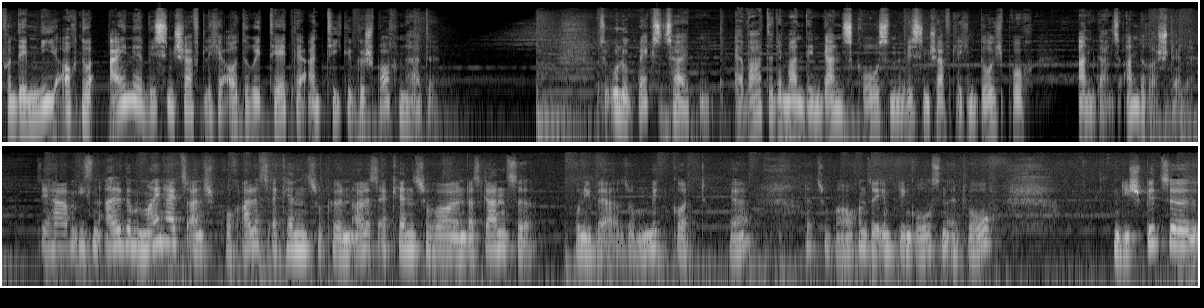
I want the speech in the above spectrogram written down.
von dem nie auch nur eine wissenschaftliche Autorität der Antike gesprochen hatte. Zu Ulugh Becks Zeiten erwartete man den ganz großen wissenschaftlichen Durchbruch an ganz anderer Stelle. Sie haben diesen Allgemeinheitsanspruch, alles erkennen zu können, alles erkennen zu wollen, das ganze Universum mit Gott. Ja? Dazu brauchen sie eben den großen Entwurf. Die Spitze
